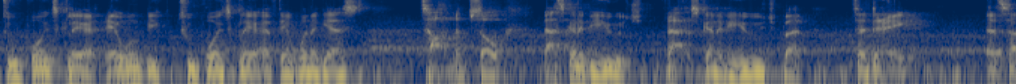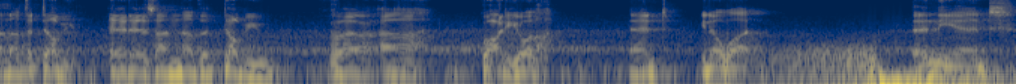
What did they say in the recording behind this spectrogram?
Two points clear. They will be two points clear if they win against Tottenham. So that's going to be huge. That's going to be huge. But today, it's another W. It is another W for uh, Guardiola. And you know what? In the end,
